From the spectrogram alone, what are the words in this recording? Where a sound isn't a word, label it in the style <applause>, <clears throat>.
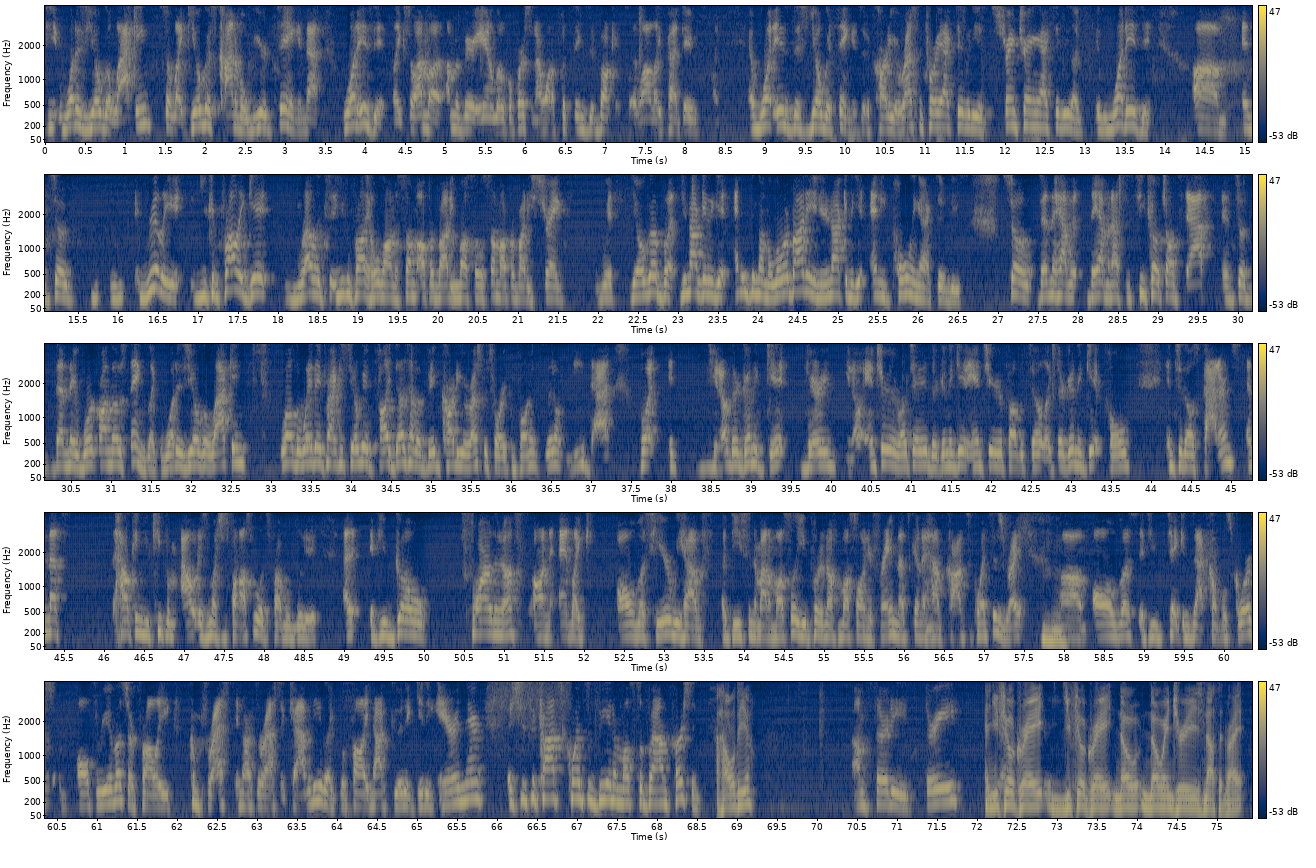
the, what is yoga lacking? So like yoga is kind of a weird thing in that what is it? Like so i'm a i'm a very analytical person. I want to put things in buckets a lot like pat davidson like and what is this yoga thing? Is it a cardiorespiratory activity? Is it strength training activity? Like is what is it um, and so really you can probably get relative you can probably hold on to some upper body muscle some upper body strength with yoga but you're not going to get anything on the lower body and you're not going to get any pulling activities. So then they have it they have an SST coach on staff and so then they work on those things like what is yoga lacking? Well the way they practice yoga it probably does have a big cardiorespiratory component so they don't need that but it you know they're going to get very you know anterior rotated they're going to get anterior pelvic tilt like they're going to get pulled into those patterns. And that's how can you keep them out as much as possible? It's probably uh, if you go far enough on and like all of us here, we have a decent amount of muscle. You put enough muscle on your frame, that's going to have consequences, right? Mm-hmm. Um, all of us, if you've taken Zac Cupples' course, all three of us are probably compressed in our thoracic cavity. Like we're probably not good at getting air in there. It's just a consequence of being a muscle bound person. How old are you? I'm 33. And you yeah. feel great. You feel great. No, no injuries, nothing, right?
